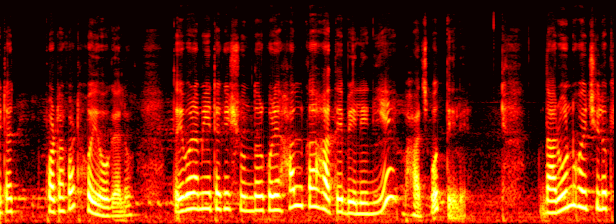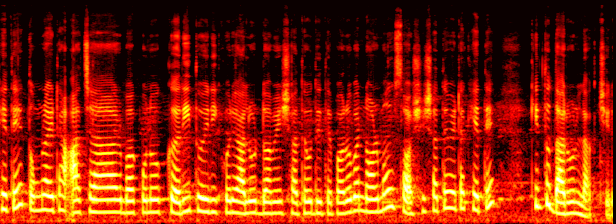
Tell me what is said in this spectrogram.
এটা ফটাফট হয়েও গেল। তো এবার আমি এটাকে সুন্দর করে হালকা হাতে বেলে নিয়ে ভাজবো তেলে। দারুণ হয়েছিল খেতে। তোমরা এটা আচার বা কোনো কারি তৈরি করে আলুর দমের সাথেও দিতে পারো বা নর্মাল সসের সাথেও এটা খেতে কিন্তু দারুণ লাগছিল।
